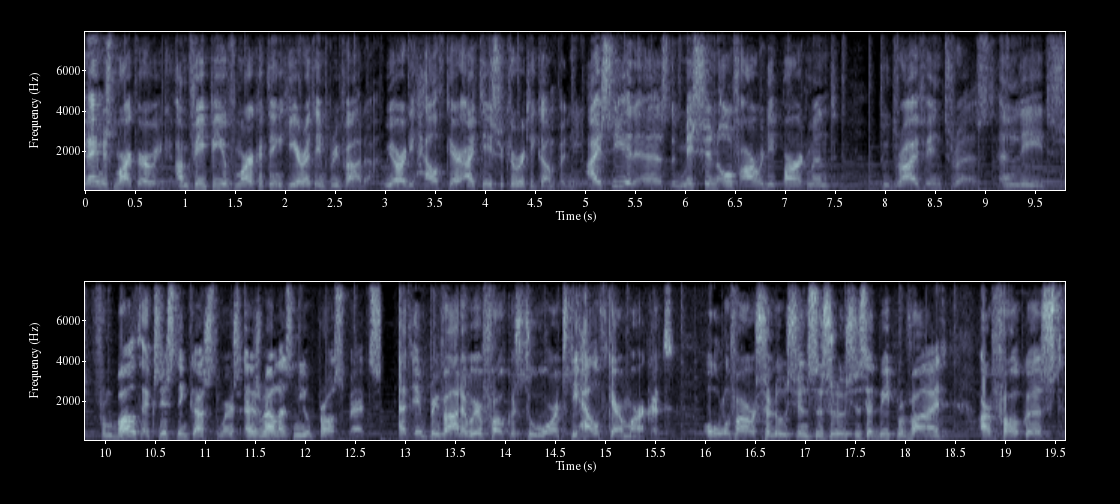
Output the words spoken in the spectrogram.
name is Mark Erwich. I'm VP of Marketing here at Imprivata. We are the healthcare IT security company. I see it as the mission of our department to drive interest and leads from both existing customers as well as new prospects. At Imprivata, we're focused towards the healthcare market. All of our solutions, the solutions that we provide, are focused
